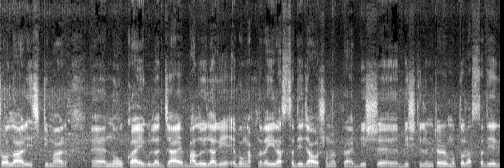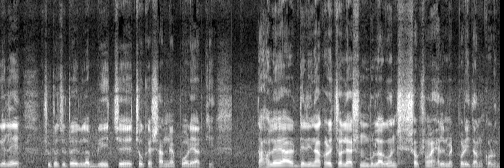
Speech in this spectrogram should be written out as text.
ট্রলার স্টিমার নৌকা এগুলো যায়, ভালোই লাগে এবং আপনারা এই রাস্তা দিয়ে যাওয়ার সময় প্রায় বিশ বিশ কিলোমিটারের মতো রাস্তা দিয়ে গেলে ছোটো ছোটো এগুলো ব্রিজ চোখের সামনে পড়ে আর কি। তাহলে আর দেরি না করে চলে আসুন বুলাগঞ্জ, সবসময় হেলমেট পরিধান করুন।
